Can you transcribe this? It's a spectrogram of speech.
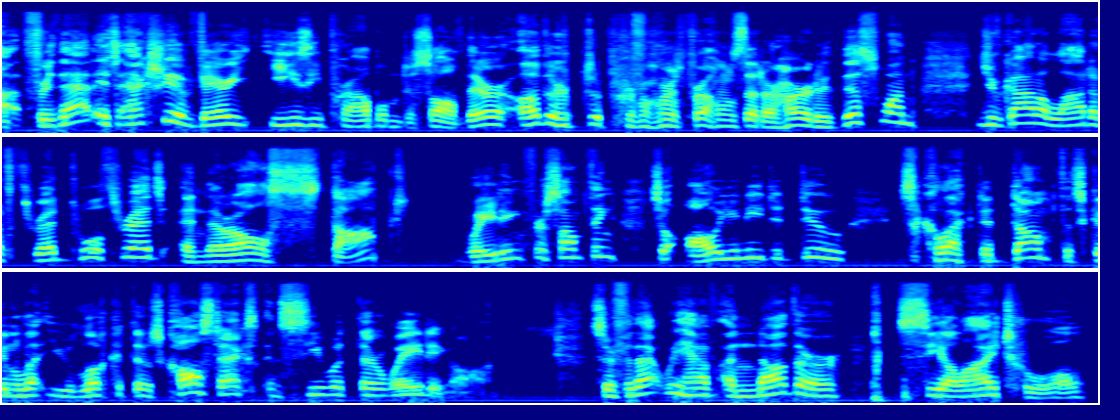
Uh, for that, it's actually a very easy problem to solve. There are other performance problems that are harder. This one, you've got a lot of thread pool threads and they're all stopped waiting for something. So all you need to do is collect a dump that's going to let you look at those call stacks and see what they're waiting on. So for that, we have another CLI tool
